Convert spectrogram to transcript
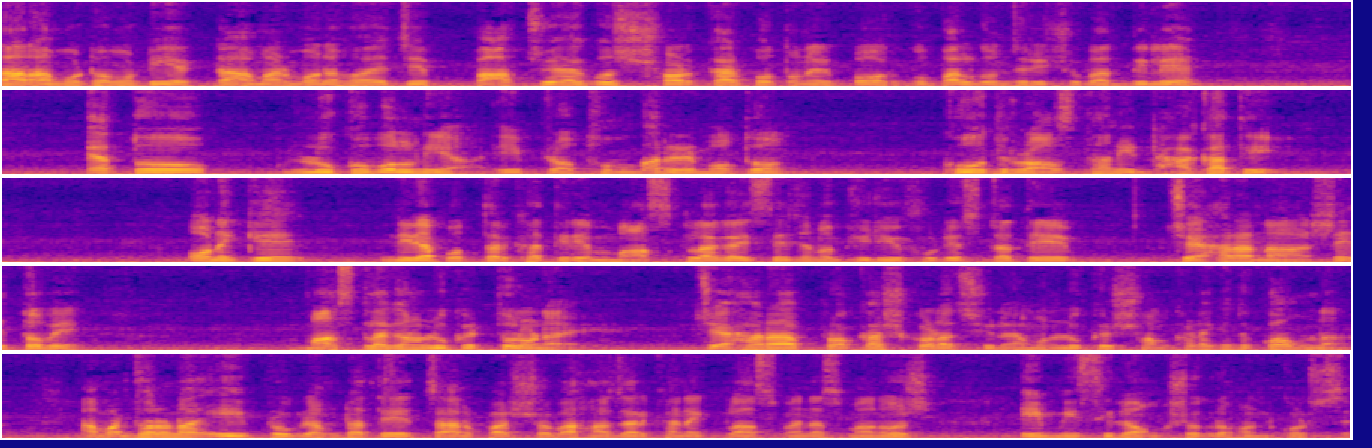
তারা মোটামুটি একটা আমার মনে হয় যে পাঁচই আগস্ট সরকার পতনের পর গোপালগঞ্জের ইস্যু বাদ দিলে এত লুকোবল নিয়া এই প্রথমবারের মতন খোদ রাজধানী ঢাকাতে অনেকে নিরাপত্তার খাতিরে মাস্ক লাগাইছে যেন ভিডিও ফুটেজটাতে চেহারা না আসে। তবে মাস্ক লাগানো লোকের তুলনায় চেহারা প্রকাশ করা ছিল এমন লোকের সংখ্যাটা কিন্তু কম না। আমার ধারণা এই প্রোগ্রামটাতে চার পাঁচশো বা হাজার খানেক প্লাস মাইনাস মানুষ এই মিছিলে অংশগ্রহণ করছে।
